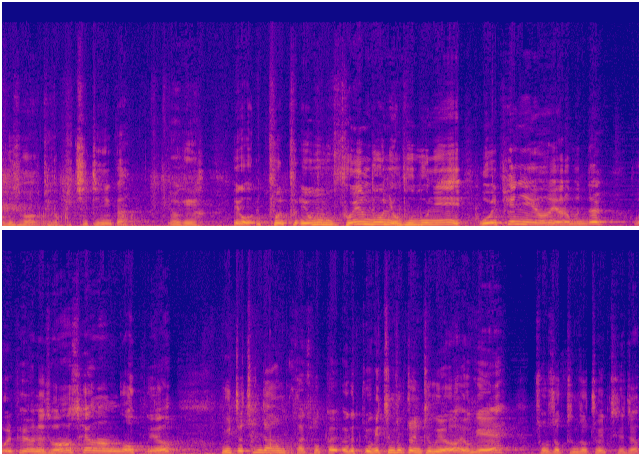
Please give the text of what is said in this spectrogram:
여기서 제가 비칠 테니까 여기가 이거 보, 보, 요 부분 보이는 부분이 요 부분이 오일 팬이에요, 여러분들. 오일 팬에서 사용한 거 없고요. 위쪽 천장 한번 같이 볼까요? 여기, 여기 등속 조인트고요. 여기에 조속 등속 조인트죠.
